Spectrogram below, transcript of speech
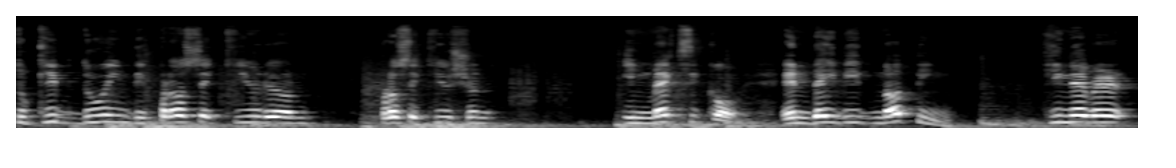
to keep doing the prosecution prosecution in Mexico and they did nothing. He never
